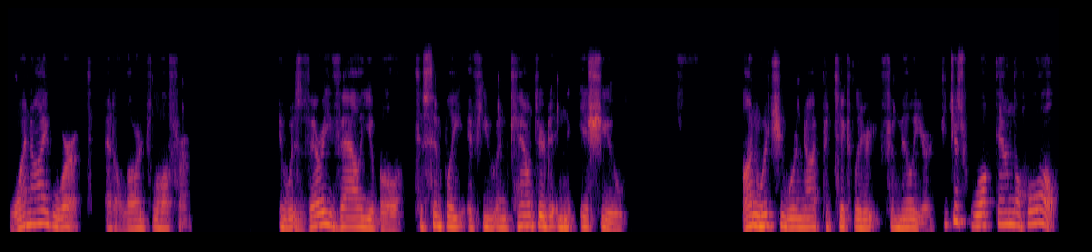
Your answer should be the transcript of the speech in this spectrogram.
When I worked at a large law firm, it was very valuable to simply, if you encountered an issue on which you were not particularly familiar, you just walk down the hall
